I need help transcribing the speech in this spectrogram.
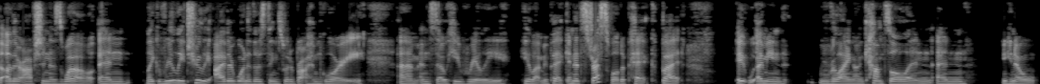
the other option as well. And like really truly either one of those things would have brought him glory. Um and so he really he let me pick. And it's stressful to pick but it I mean relying on counsel and and you know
